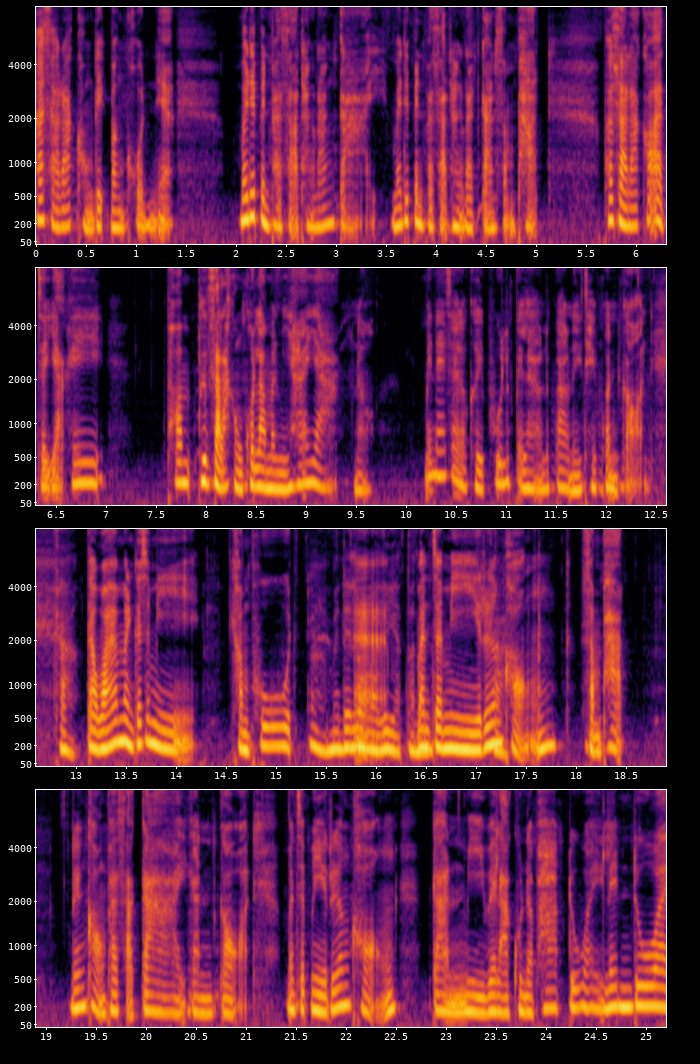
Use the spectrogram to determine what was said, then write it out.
ภาษารักของเด็กบางคนเนี่ยไม่ได้เป็นภาษาทางร่างกาย ไม่ได้เป็นภาษาทางด้านการสัมผัส ภาษารักเขาอาจจะอยากให้พ่อภาษารักของคนเรามันมีห้าอย่างเนาะ ไม่แน่ใจเราเคยพูดไปแล้วหรือเปล่าในเทปก่อนค่ะๆแต่ว่ามันก็จะมีคำพูดอ่าไม่ได้ลงรายละเอียดตอนมันั้นนจะมีเรื่องค่ะของสัมผัส เรื่องของภาษากายการกอด มันจะมีเรื่องของการมีเวลาคุณภาพด้วยเล่นด้วย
